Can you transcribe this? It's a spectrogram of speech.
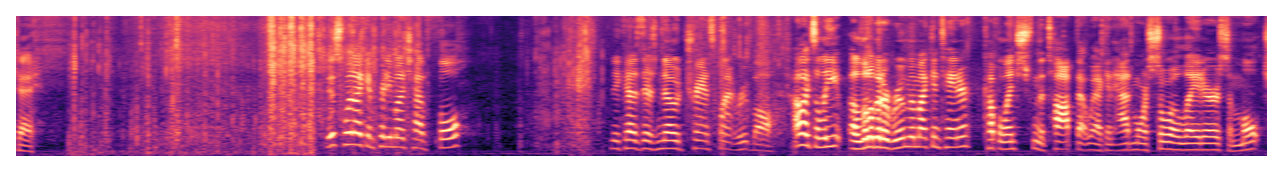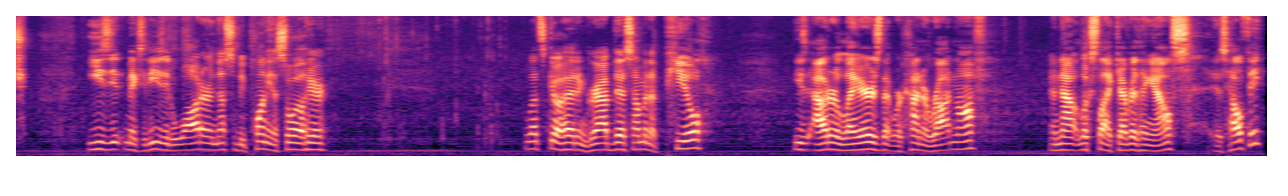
Okay. This one I can pretty much have full because there's no transplant root ball. I like to leave a little bit of room in my container, a couple inches from the top, that way I can add more soil later, some mulch easy, it makes it easy to water, and this will be plenty of soil here. Let's go ahead and grab this. I'm gonna peel these outer layers that were kind of rotten off, and now it looks like everything else is healthy.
